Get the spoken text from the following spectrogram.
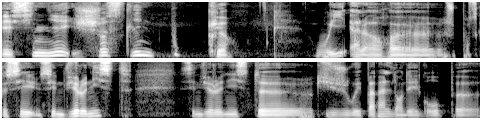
est signée Jocelyne Pouc. Oui, alors euh, je pense que c'est une violoniste. C'est une violoniste euh, qui jouait pas mal dans des groupes euh,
